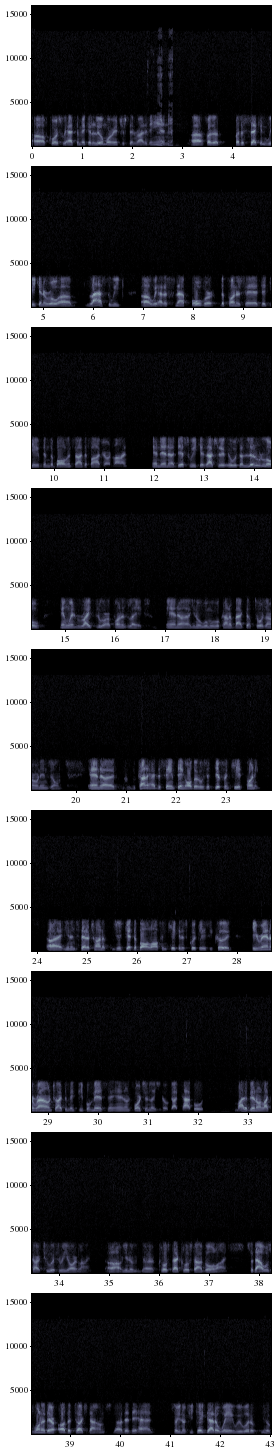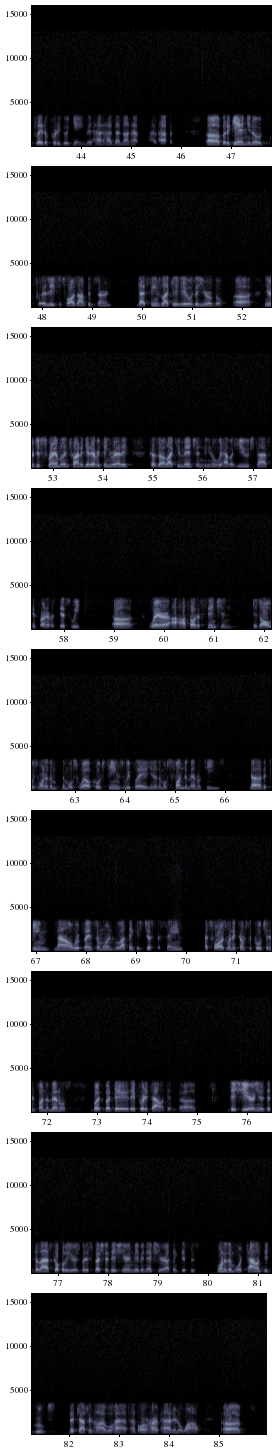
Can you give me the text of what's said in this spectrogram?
Uh, of course, we had to make it a little more interesting right at the end. uh, for the for the second week in a row, uh, last week uh, we had a snap over the punter's head that gave them the ball inside the five yard line. And then uh, this week is actually it was a little low and went right through our punter's legs. And uh, you know when we were kind of backed up towards our own end zone, and uh, we kind of had the same thing. Although it was a different kid punting. Uh, you know, instead of trying to just get the ball off and kick it as quickly as he could, he ran around, tried to make people miss, and, and unfortunately, you know, got tackled. Might have been on like our two or three yard line. Uh, you know, uh, close that close to our goal line. So that was one of their other touchdowns uh, that they had. So you know, if you take that away, we would have you know played a pretty good game had, had that not have, have happened. Uh, but again, you know, at least as far as I'm concerned, that seems like it, it was a year ago. Uh, you know, just scrambling, trying to get everything ready. Because, uh, like you mentioned, you know, we have a huge task in front of us this week, uh, where I, I thought Ascension is always one of the, the most well-coached teams we play. You know, the most fundamental teams. Uh, the team now we're playing someone who I think is just the same as far as when it comes to coaching and fundamentals, but but they they're pretty talented. Uh, this year, you know, the, the last couple of years, but especially this year and maybe next year, I think this is one of the more talented groups that Catholic High will have, have or have had in a while. Uh,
